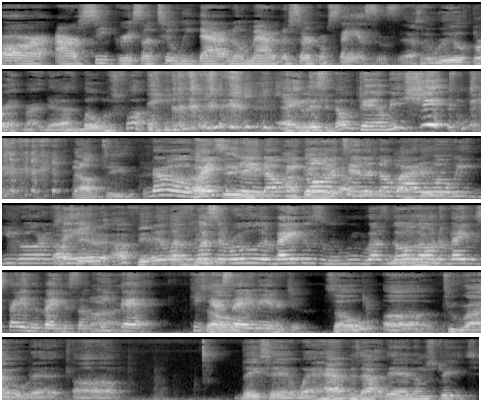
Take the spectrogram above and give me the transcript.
are our secrets until we die, no matter the circumstances. That's a real threat right there. That's bold as fuck. hey, listen, don't tell me shit. I'm teasing. No, I'm basically, teasing. don't be going it, telling nobody what we, you know what I'm I saying? feel it. I feel it. I was, feel what's the rule in Vegas? What goes Mhm. on in Vegas stays in Vegas. So All keep right. that, keep that same energy. So, uh, to rival that, uh, they said what happens out there in them streets,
